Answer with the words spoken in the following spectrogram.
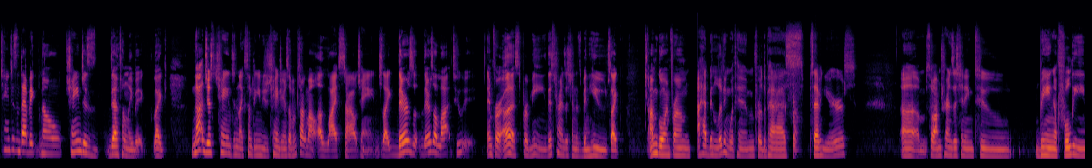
change isn't that big no change is definitely big like not just change in like something you need to change in yourself. I'm talking about a lifestyle change. Like there's there's a lot to it. And for us, for me, this transition has been huge. Like I'm going from I had been living with him for the past 7 years. Um so I'm transitioning to being a fully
